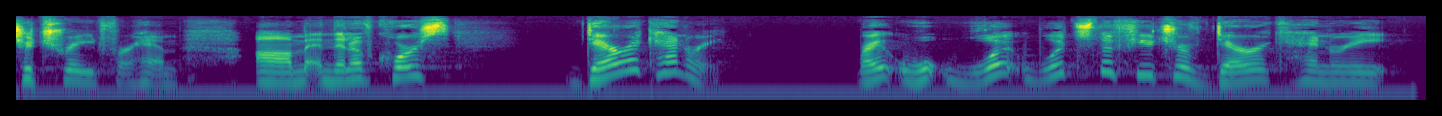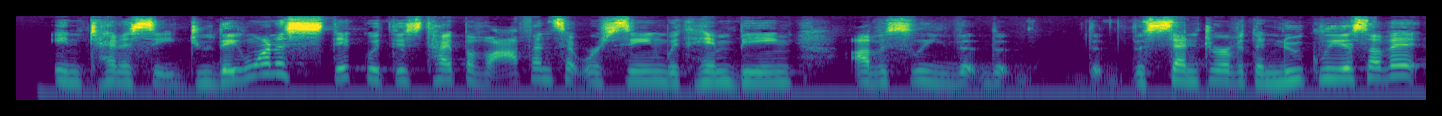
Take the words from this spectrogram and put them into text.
to trade for him. Um, and then of course, Derrick Henry, right? What, what what's the future of Derrick Henry in Tennessee? Do they want to stick with this type of offense that we're seeing with him being obviously the, the the, center of it, the nucleus of it,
